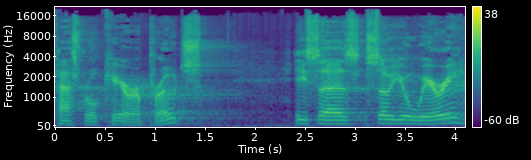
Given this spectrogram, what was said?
pastoral care approach. He says, So you're weary?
